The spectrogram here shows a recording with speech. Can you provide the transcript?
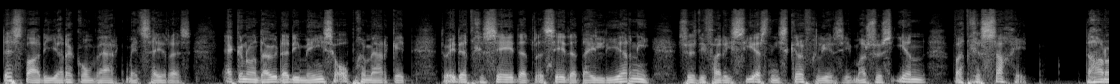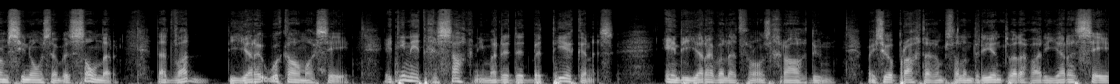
Dis waar die Here kom werk met sy rus. Ek kan onthou dat die mense opgemerk het toe hy dit gesê het dat hulle sê dat hy leer nie soos die fariseërs en die skrifgeleerdes nie, maar soos een wat gesag. Daarom sien ons in besonder dat wat die Here ook al mag sê, het nie net gesag nie, maar dit het betekenis en die Here wil dit vir ons graag doen. My so pragtig in Psalm 23 waar die Here sê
